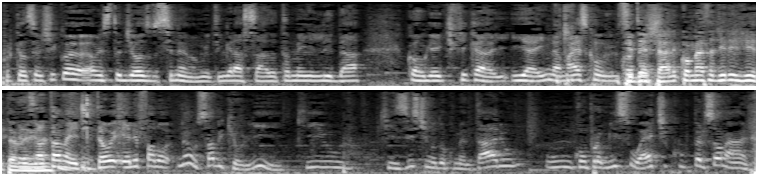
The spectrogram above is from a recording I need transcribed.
porque o seu Chico é um estudioso do cinema, muito engraçado também lidar com alguém que fica, e ainda mais com. Se deixar, ele começa a dirigir também. Né? Exatamente. Né? Então ele falou: não, sabe que eu li? Que o que existe no documentário um compromisso ético com o personagem.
